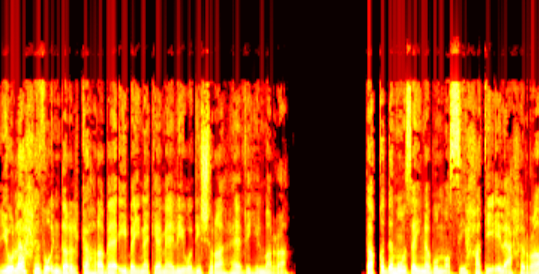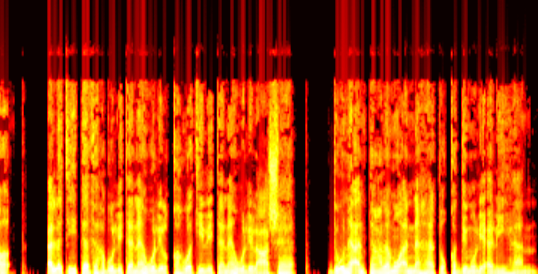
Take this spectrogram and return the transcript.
يلاحظ اندر الكهرباء بين كمال ودشرة هذه المرة. تقدم زينب النصيحة إلى حراء التي تذهب لتناول القهوة لتناول العشاء دون أن تعلم أنها تقدم لأليهان.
